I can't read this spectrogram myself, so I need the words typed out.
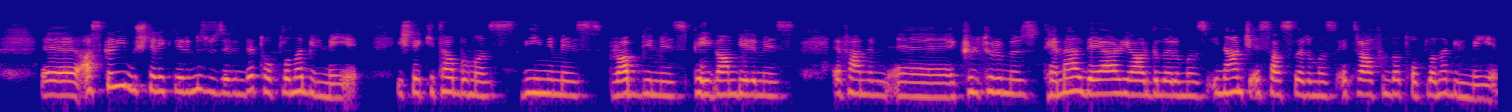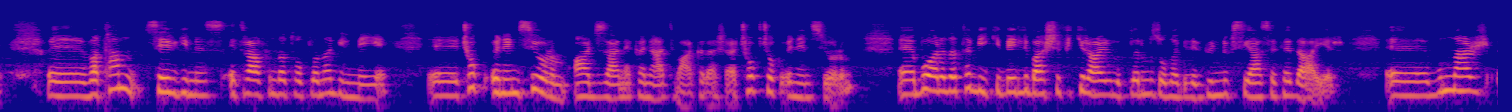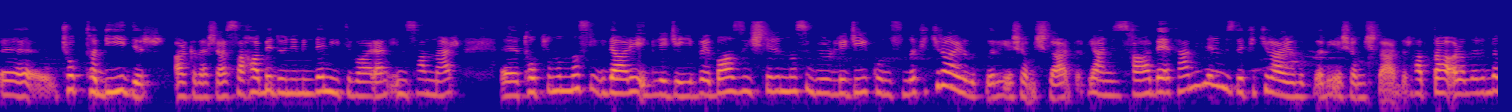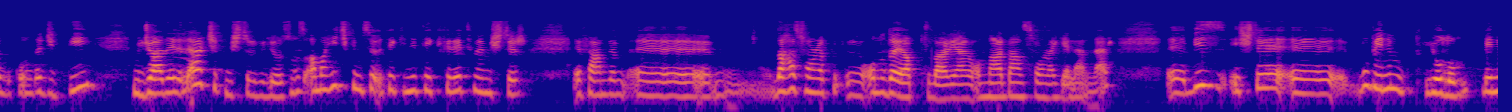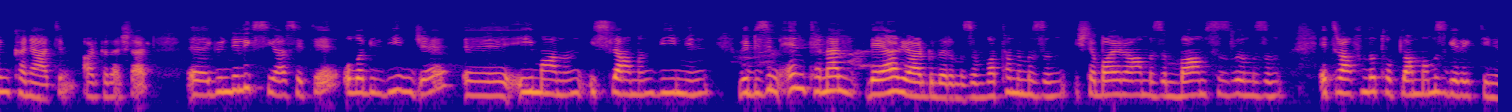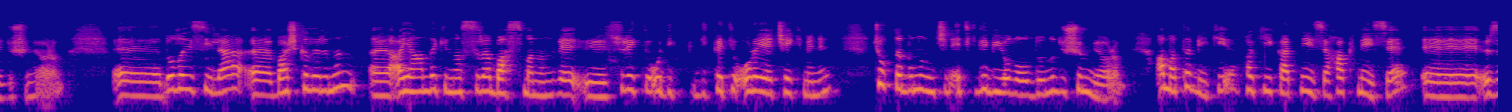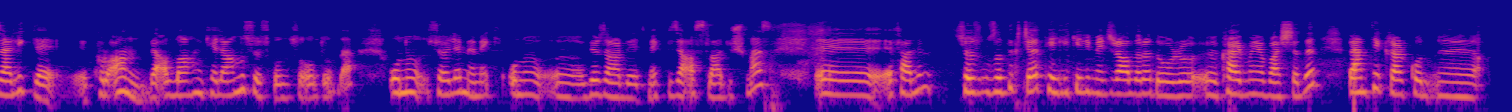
e, asgari müştereklerimiz üzerinde toplanabilmeyi, işte kitabımız, dinimiz, Rabbimiz, peygamberimiz, efendim e, kültürümüz, temel değer yargılarımız, inanç esaslarımız etrafında toplanabilmeyi, e, vatan sevgimiz etrafında toplanabilmeyi e, çok önemsiyorum acizane kanaatim arkadaşlar. Çok çok önemsiyorum. E, bu arada tabii ki belli başlı fikir ayrılıklarımız olabilir günlük siyasete dair. Bunlar çok tabiidir arkadaşlar. Sahabe döneminden itibaren insanlar e, toplumun nasıl idare edileceği ve bazı işlerin nasıl görüleceği konusunda fikir ayrılıkları yaşamışlardır. Yani sahabe efendilerimiz de fikir ayrılıkları yaşamışlardır. Hatta aralarında bu konuda ciddi mücadeleler çıkmıştır biliyorsunuz ama hiç kimse ötekini tekfir etmemiştir. Efendim e, daha sonra e, onu da yaptılar yani onlardan sonra gelenler. Biz işte bu benim yolum, benim kanaatim arkadaşlar e, gündelik siyaseti olabildiğince e, imanın, İslam'ın, dinin ve bizim en temel değer yargılarımızın, vatanımızın, işte bayrağımızın, bağımsızlığımızın etrafında toplanmamız gerektiğini düşünüyorum. E, dolayısıyla e, başkalarının e, ayağındaki nasıra basmanın ve e, sürekli o dik dikkati oraya çekmenin çok da bunun için etkili bir yol olduğunu düşünmüyorum. Ama tabii ki hakikat neyse, hak neyse e, özellikle Kur'an ve Allah'ın kelamı söz konusu olduğunda onu söylememek, onu e, göz ardı etmek bize asla düşmez. E, efendim söz uzadıkça tehlikeli mecralara doğru e, kaymaya başladı. Ben tekrar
